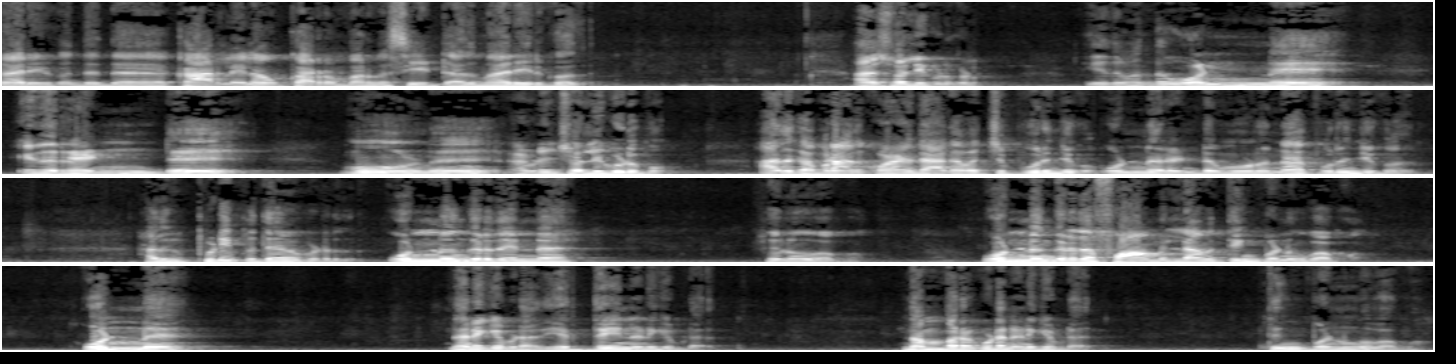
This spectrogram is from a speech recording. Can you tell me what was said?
மாதிரி இருக்கும். இந்த இந்த கார்லாம் உட்காரோம் பாருங்கள் சீட்டு அது மாதிரி இருக்கும் அது. அதை சொல்லிக் கொடுக்கணும். இது வந்து ஒன்று இது ரெண்டு மூணு அப்படின்னு சொல்லி கொடுப்போம். அதுக்கப்புறம் அது குழந்தை அதை வச்சு புரிஞ்சுக்கும். ஒன்று ரெண்டு மூணுன்னா புரிஞ்சுக்கும் அது. அதுக்கு பிடிப்பு தேவைப்படுறது. ஒன்றுங்கிறது என்ன? சொல்லுங்க பார்ப்போம் ஒன்றுங்கிறத ஃபார்ம் இல்லாமல் திங்க் பண்ணுங்க பார்ப்போம் ஒன்று நினைக்கப்படாது. எதையும் நினைக்கப்படாது. நம்பரை கூட நினைக்கப்படாது. திங்க் பண்ணுங்க பார்ப்போம்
